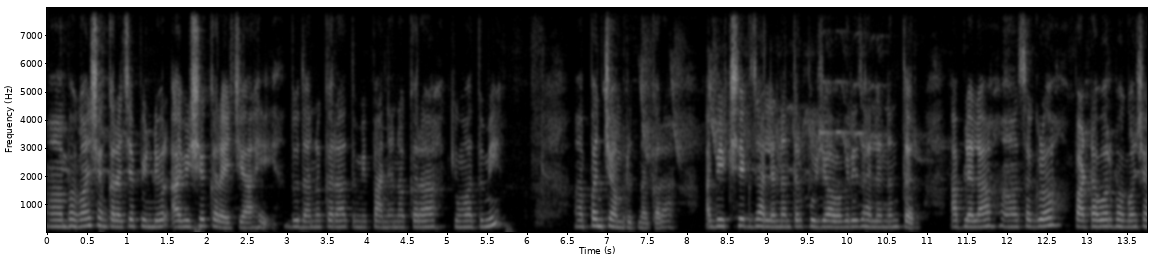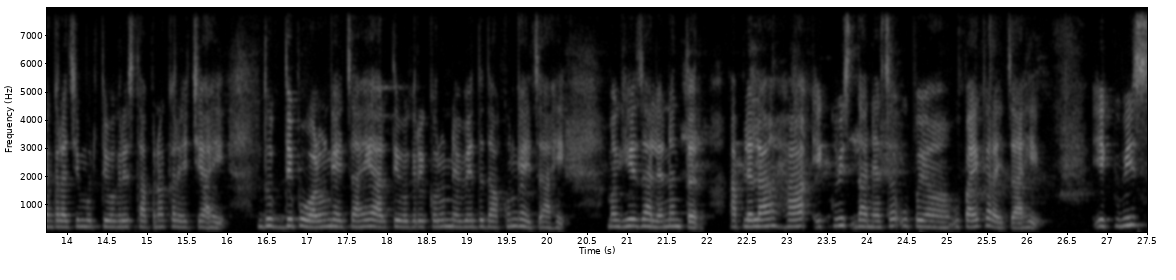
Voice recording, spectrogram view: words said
भगवान शंकराच्या पिंडीवर अभिषेक करायचे आहे. दुधानं करा तुम्ही पाण्यानं करा किंवा तुम्ही पंचामृतनं करा. अभिषेक झाल्यानंतर पूजा वगैरे झाल्यानंतर आपल्याला सगळं पाटावर भगवान शंकराची मूर्ती वगैरे स्थापना करायची आहे. धूपदीप ओवाळून घ्यायचं आहे आरती वगैरे करून नैवेद्य दाखवून घ्यायचं आहे. मग हे झाल्यानंतर आपल्याला हा एकवीस दाण्याचा उपय उपाय करायचा आहे. एकवीस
